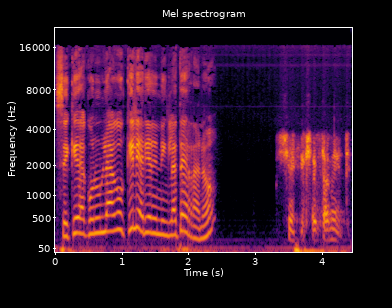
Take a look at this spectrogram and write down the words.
se queda con un lago, ¿qué le harían en Inglaterra, no? Sí, exactamente.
